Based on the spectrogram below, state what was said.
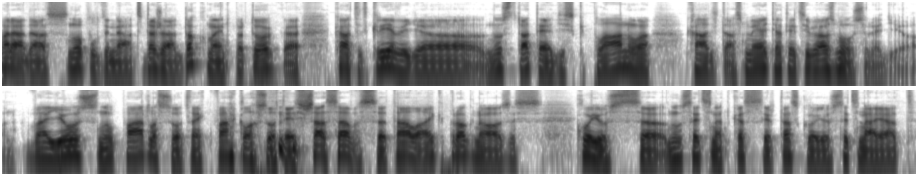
parādās nopludināts dažādi dokumenti par to, kā Krievija nu, strateģiski plāno kādi tās mērķi attiecībā uz mūsu reģionu. Vai jūs nu, pārlasot vai pārklausoties savas eh, tā laika prognozes, ko jūs eh, nu, secināt, kas ir tas, ko jūs secinājāt?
